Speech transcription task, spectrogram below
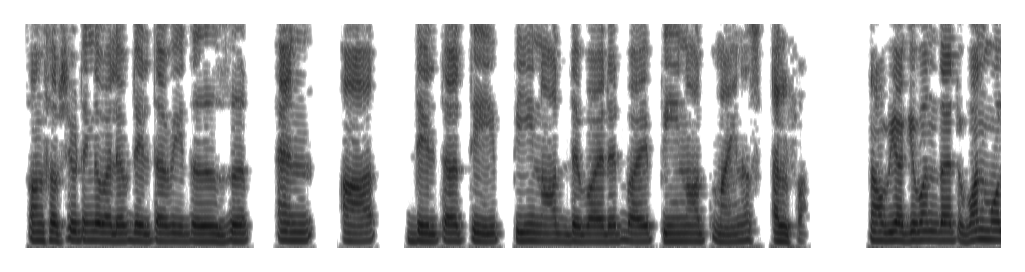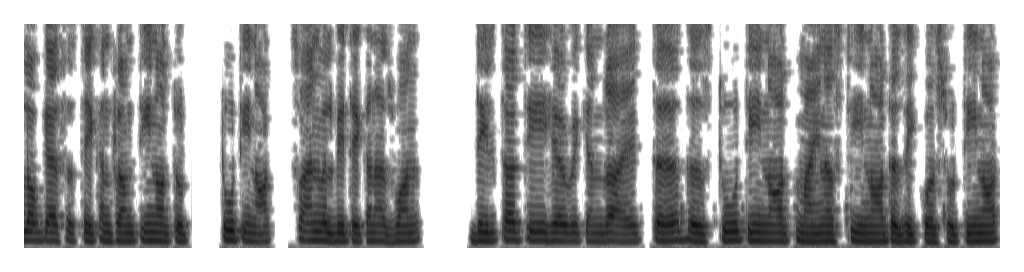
So on substituting the value of delta V this is uh, n r delta t p naught divided by p naught minus alpha. Now we are given that 1 mole of gas is taken from T naught to 2 T naught. So N will be taken as 1. Delta T here we can write uh, this 2 T naught minus T naught is equals to T naught.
